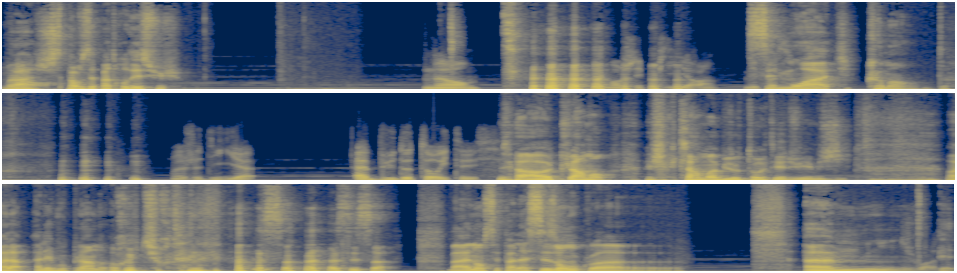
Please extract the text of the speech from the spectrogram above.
Voilà, Oh. j'espère que vous êtes pas trop déçus. Non. J'ai mangé pire. mais C'est pas moi qui commande. Moi, je dis, il y a abus d'autorité. Ah, euh, clairement, j'ai clairement abus l'autorité du MJ. Voilà, allez vous plaindre. Rupture d'ananas, c'est ça. Bah non, c'est pas la saison, quoi. Euh, et- d'ananas.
